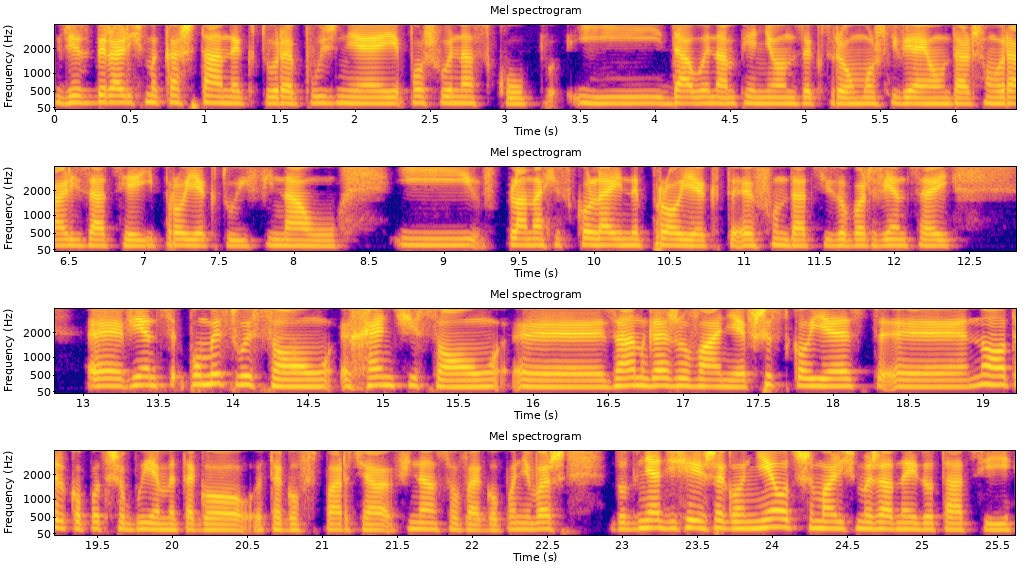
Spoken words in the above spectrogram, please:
gdzie zbieraliśmy kasztany, które później poszły na skup i dały nam pieniądze, które umożliwiają dalszą realizację i projektu, i finału. I w planach jest kolejny projekt e, Fundacji Zobacz Więcej. E, Więc pomysły są, chęci są, e, zaangażowanie, wszystko jest, e, no tylko potrzebujemy tego, tego wsparcia finansowego, ponieważ do dnia dzisiejszego nie otrzymaliśmy żadnej dotacji,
